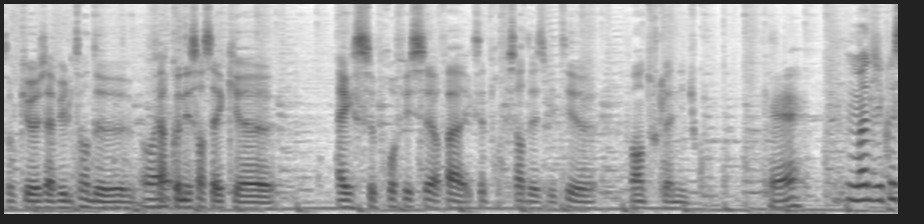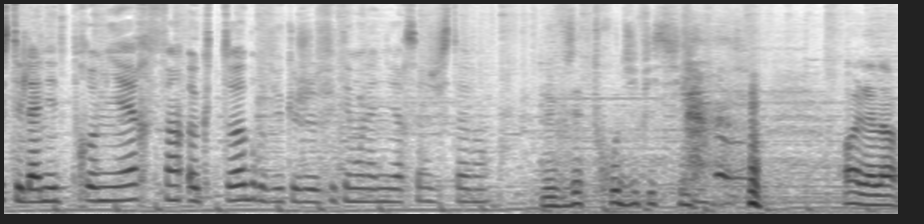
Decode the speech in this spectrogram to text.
Donc euh, j'avais eu le temps de Ouais. faire connaissance avec, euh, avec ce professeur, enfin avec cette professeure de SVT euh, pendant toute l'année du coup. Ok. Moi, du coup, c'était l'année de première, fin octobre, vu que je fêtais mon anniversaire juste avant. Mais vous êtes trop difficile. oh là là.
